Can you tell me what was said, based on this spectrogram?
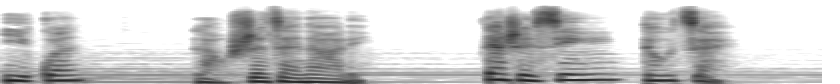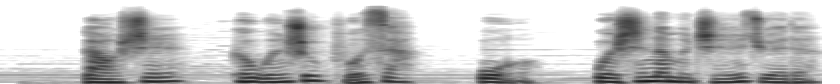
一关，老师在那里，但是心都在，老师。和文殊菩萨，我我是那么直觉的，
